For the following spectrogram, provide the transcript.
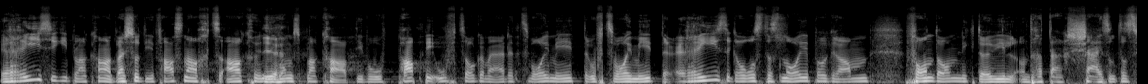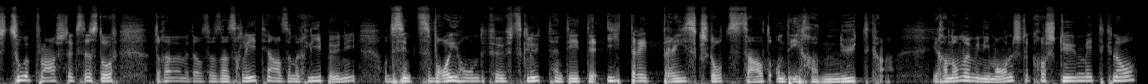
riesige Plakate, weißt du, so die Fasnachtsankündigungsplakate, yeah. die auf Pappe aufgezogen werden, zwei Meter auf zwei Meter, riesengroß, das neue Programm von Dominique Deville. Und ich dachte, Scheiße, und das ist zugepflastert, das Dorf. Da kommen wir da so ein Kleintheater, also eine kleine Bühne, und es sind 250 Leute, haben dort den Eintritt 30 Stutz gezahlt und ich hatte nichts. Gehabt. Ich habe nur meine Monsterkostüme mitgenommen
